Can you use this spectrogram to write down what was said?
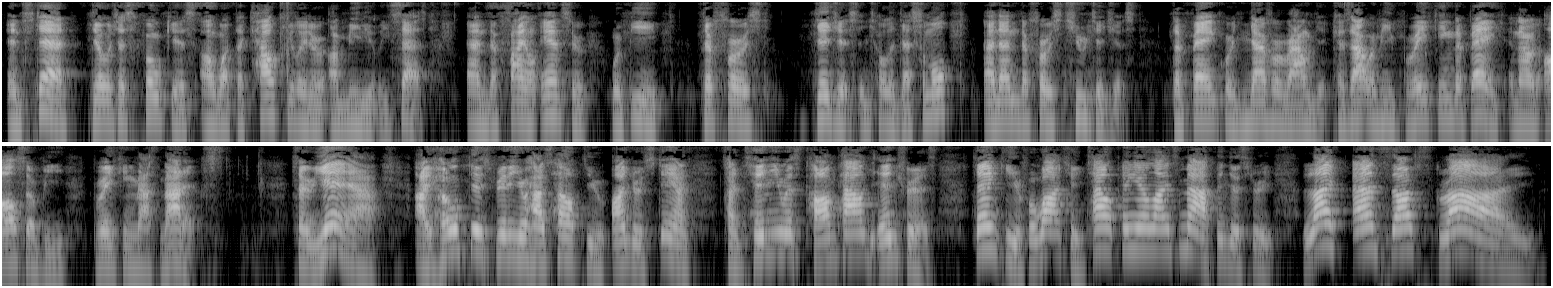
Instead, they will just focus on what the calculator immediately says, and the final answer would be the first digits until the decimal, and then the first two digits. The bank would never round it, because that would be breaking the bank, and that would also be breaking mathematics. So yeah, I hope this video has helped you understand continuous compound interest. Thank you for watching Taopin Airlines Math Industry. Like and subscribe!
